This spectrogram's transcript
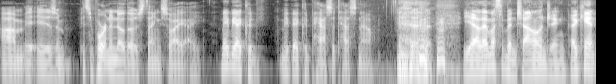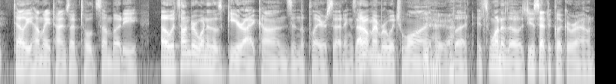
um, it is it's important to know those things. So I, I maybe I could maybe I could pass a test now. yeah, that must have been challenging. I can't tell you how many times I've told somebody, "Oh, it's under one of those gear icons in the player settings." I don't remember which one, Yeah, yeah. but it's one of those. You just have to click around.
